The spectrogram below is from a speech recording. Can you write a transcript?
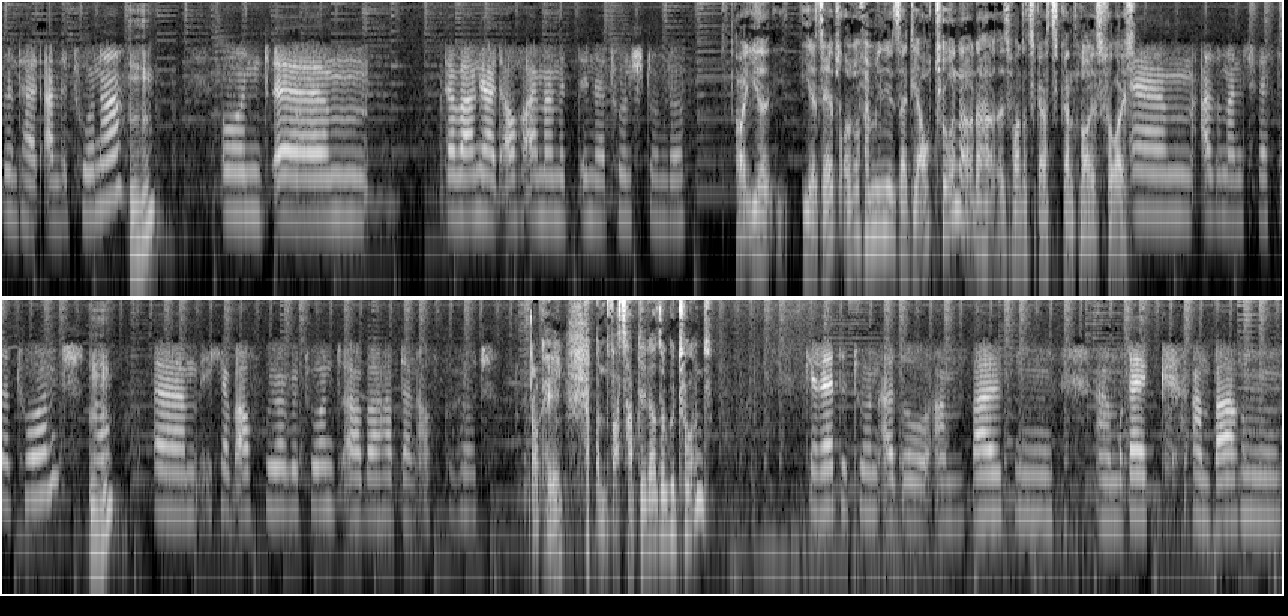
sind halt alle Turner. Mhm. Und ähm, da waren wir halt auch einmal mit in der Turnstunde. Aber ihr, ihr selbst, eure Familie, seid ihr auch Turner oder war das ganz, ganz Neues für euch? Ähm, also meine Schwester turnt. Mhm. Ähm, ich habe auch früher geturnt, aber habe dann aufgehört. Okay. Und was habt ihr da so geturnt? Gerätetouren, also am Balken, am Reck, am Barren,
